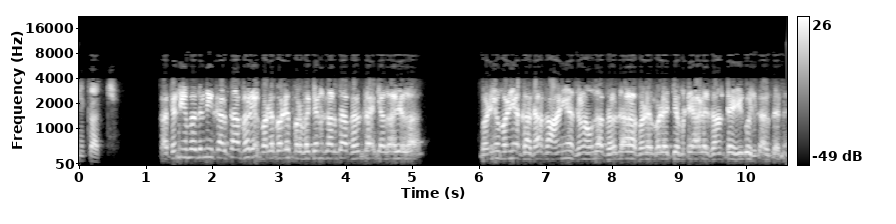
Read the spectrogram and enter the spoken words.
ਨਿਕੱਚ। ਕਥਨੀ ਬਦਨੀ ਕਰਤਾ ਫਿਰ, ਬੜੇ ਬੜੇ ਪ੍ਰਵਚਨ ਕਰਦਾ ਫਿਰਦਾ ਜਗ੍ਹਾ ਜਗ੍ਹਾ ਬੜੀਆਂ ਬੜੀਆਂ ਕਥਾ ਕਹਾਣੀਆਂ ਸੁਣਾਉਂਦਾ ਫਿਰਦਾ, ਬੜੇ ਬੜੇ ਚਿਮਟੇ ਵਾਲੇ ਸੰਤ ਹੀ ਕੁਝ ਕਰਦੇ ਨੇ।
